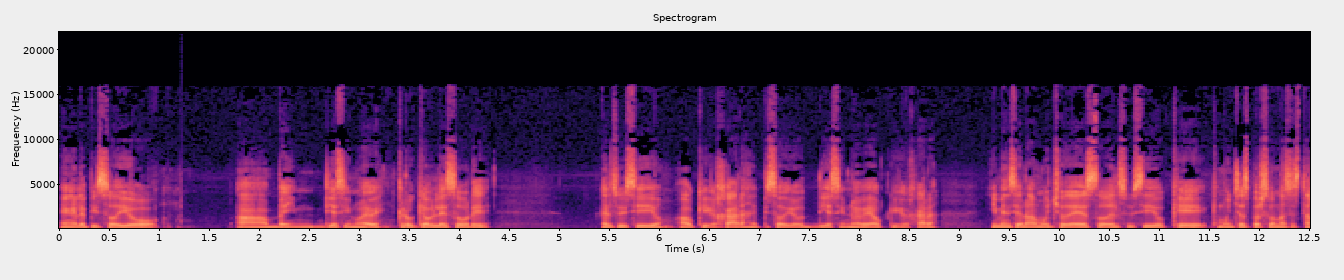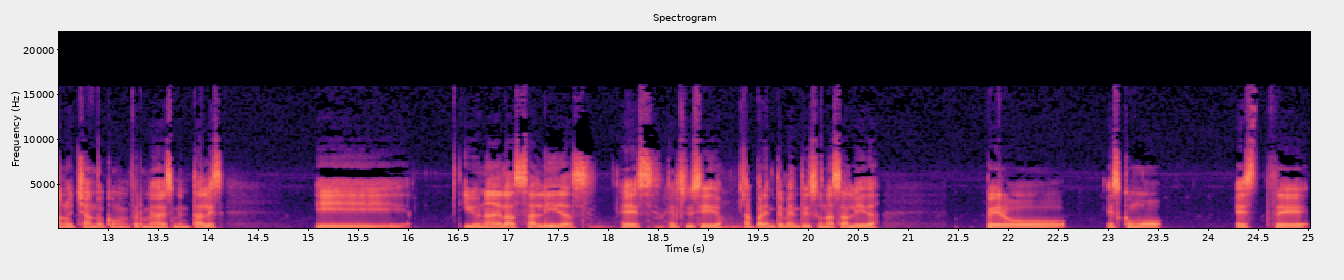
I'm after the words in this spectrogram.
en el episodio 19, ah, creo que hablé sobre el suicidio Aokigahara, episodio 19 Aokigahara, y mencionaba mucho de esto, del suicidio, que, muchas personas están luchando con enfermedades mentales y, y, una de las salidas es el suicidio. Aparentemente es una salida, pero es como este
